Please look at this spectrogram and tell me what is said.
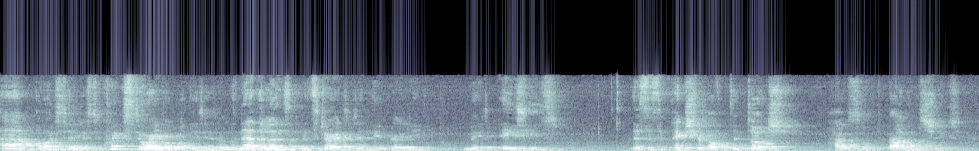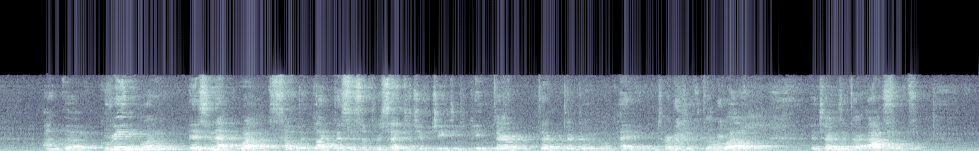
Um, I want to tell you just a quick story about what they did in the Netherlands, and it started in the early mid-80s. This is a picture of the Dutch household balance sheet. And the green one is net wealth. So, that, like, this is a percentage of GDP. They're, they're, they're doing okay in terms of their wealth in terms of their assets.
